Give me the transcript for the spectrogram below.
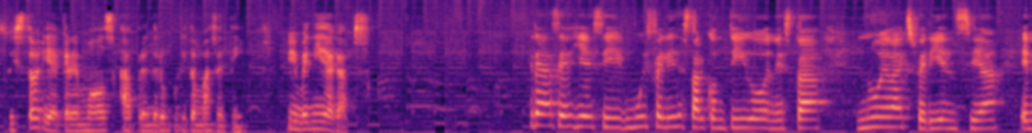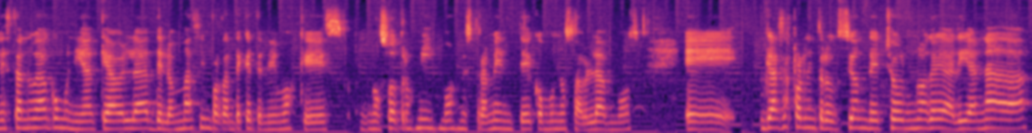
su historia, queremos aprender un poquito más de ti. Bienvenida, Gaps. Gracias, Jessie. Muy feliz de estar contigo en esta nueva experiencia, en esta nueva comunidad que habla de lo más importante que tenemos, que es nosotros mismos, nuestra mente, cómo nos hablamos. Eh, gracias por la introducción, de hecho no agregaría nada.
